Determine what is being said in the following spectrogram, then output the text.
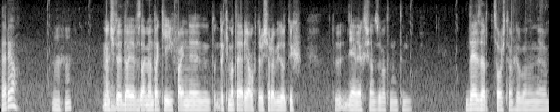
Serio? Mhm. On ci wtedy daje w zamian taki fajny, taki materiał, który się robi do tych, nie wiem jak to się nazywa, ten, ten desert coś tam chyba, no nie wiem.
